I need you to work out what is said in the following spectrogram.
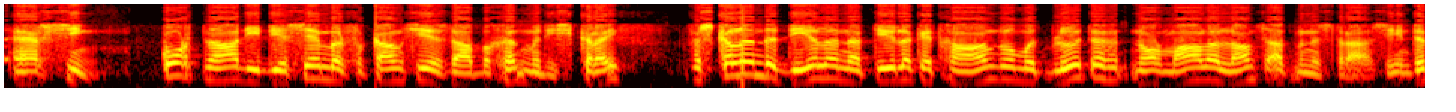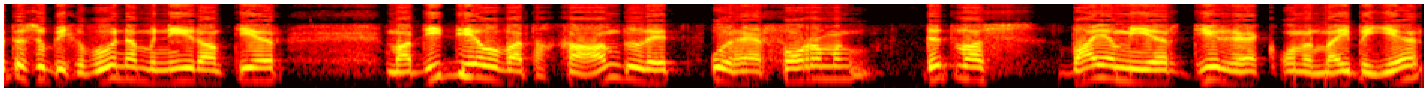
hersien. Kort na die Desember vakansie is daar begin met die skryf verskillende dele natuurlik het gehandel met blote normale landsadministrasie. En dit is op die gewone manier hanteer. Maar die deel wat gehandel het oor hervorming dit was baie meer direk onder my beheer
